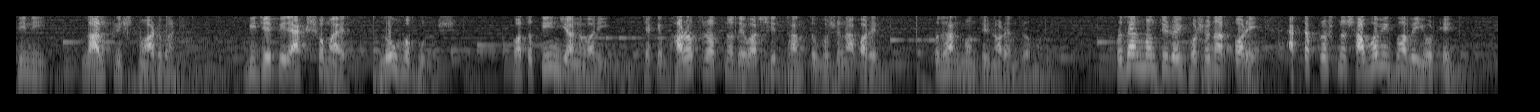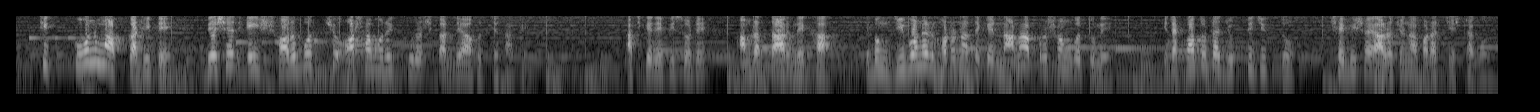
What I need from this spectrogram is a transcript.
তিনি লালকৃষ্ণ আডবাণী বিজেপির এক সময়ের লৌহ পুরুষ গত তিন জানুয়ারি যাকে ভারতরত্ন দেওয়ার সিদ্ধান্ত ঘোষণা করেন প্রধানমন্ত্রী নরেন্দ্র মোদী প্রধানমন্ত্রীর ওই ঘোষণার পরে একটা প্রশ্ন স্বাভাবিকভাবেই ওঠে ঠিক কোন মাপকাঠিতে দেশের এই সর্বোচ্চ অসামরিক পুরস্কার দেওয়া হচ্ছে তাকে? আজকের এপিসোডে আমরা তার লেখা এবং জীবনের ঘটনা থেকে নানা প্রসঙ্গ তুলে এটা কতটা যুক্তিযুক্ত সে বিষয়ে আলোচনা করার চেষ্টা করব।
